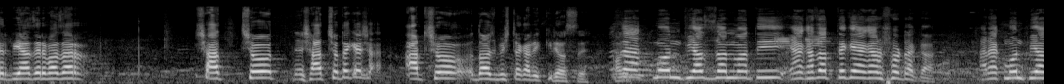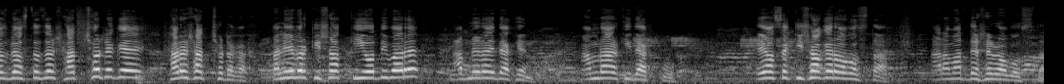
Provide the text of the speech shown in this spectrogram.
এর পেঁয়াজের বাজার সাতশো সাতশো থেকে আটশো দশ বিশ টাকা বিক্রি হচ্ছে। এক মন পেঁয়াজ জন্মাতি এক হাজার থেকে এগারোশো টাকা। আর এক মন পেঁয়াজ বেচতেছে সাতশো থেকে সাড়ে সাতশো টাকা। তাহলে এবার কৃষক কি হতে পারে? আপনারাই দেখেন। আমরা আর কি দেখব। এই হচ্ছে কৃষকের অবস্থা। আর আমার দেশের অবস্থা।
